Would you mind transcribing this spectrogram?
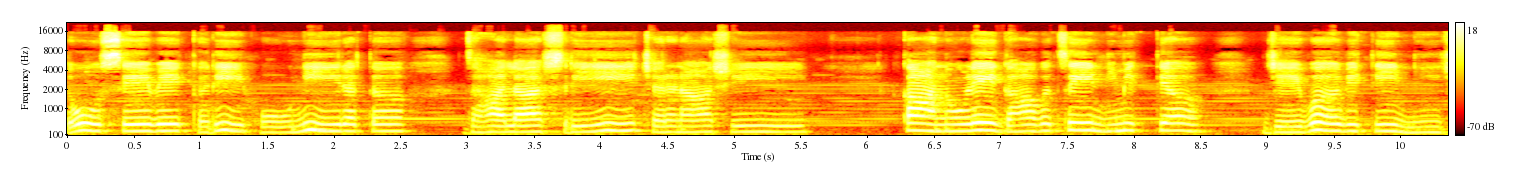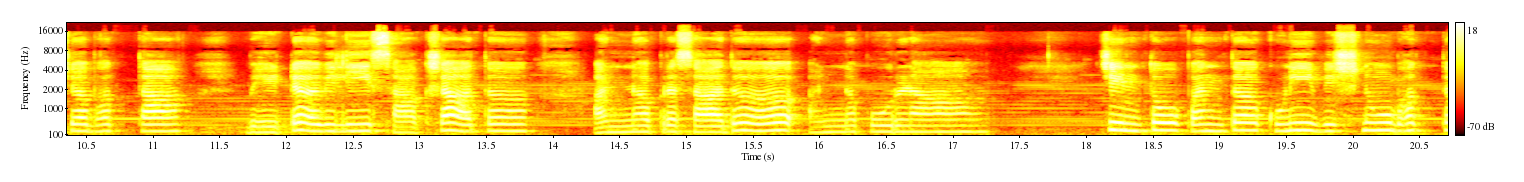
तो सेवे करी हो निरत झाला श्री चरणाशी. कानोळे गावचे निमित्त जेवविती निज भक्ता. भेटविली साक्षात. अन्नप्रसाद अन्नपूर्णा. चिंतोपंत कुणी विष्णू भक्त.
